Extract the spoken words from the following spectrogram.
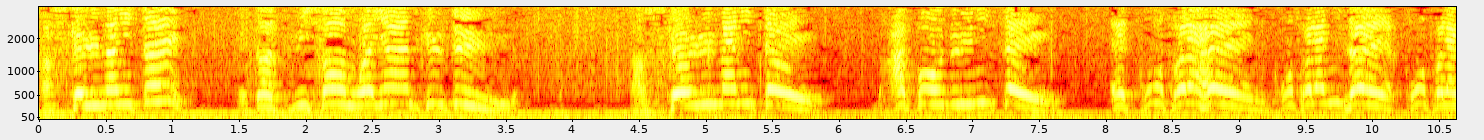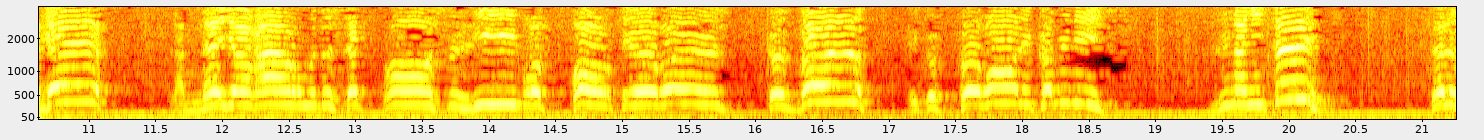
Parce que l'humanité est un puissant moyen de culture, parce que l'humanité, drapeau de l'unité, est contre la haine, contre la misère, contre la guerre, la meilleure arme de cette France libre, forte et heureuse que veulent et que feront les communistes. L'humanité, c'est le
